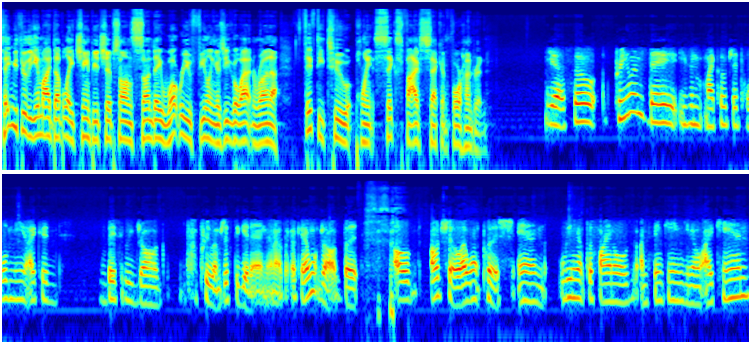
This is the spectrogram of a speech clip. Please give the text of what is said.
Take me through the MIAA championships on Sunday. What were you feeling as you go out and run a 52.65 second 400? Yeah, so prelims day, even my coach had told me I could basically jog prelims just to get in, and I was like, okay, I won't jog, but I'll I'll chill. I won't push. And leading up to finals, I'm thinking, you know, I can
